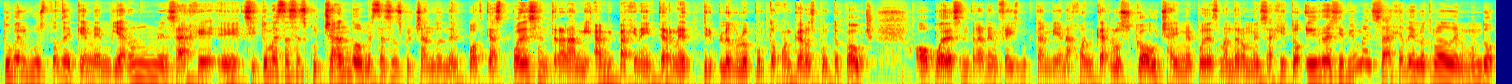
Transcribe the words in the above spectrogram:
Tuve el gusto de que me enviaron un mensaje. Eh, si tú me estás escuchando, me estás escuchando en el podcast, puedes entrar a mi, a mi página de internet www.juancarlos.coach o puedes entrar en Facebook también a Juan Carlos Coach. Ahí me puedes mandar un mensajito. Y recibí un mensaje del otro lado del mundo,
